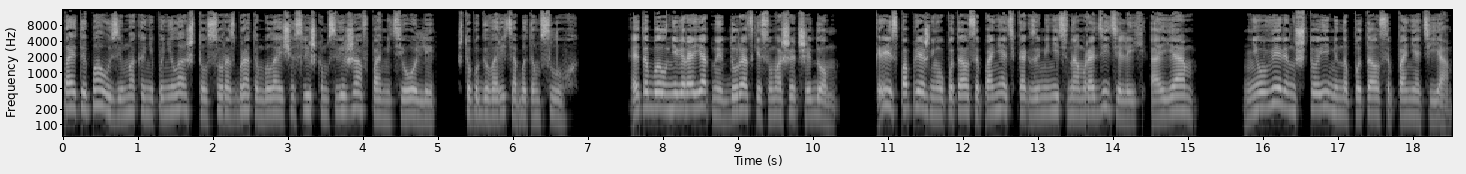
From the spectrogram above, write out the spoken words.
По этой паузе Мака не поняла, что ссора с братом была еще слишком свежа в памяти Олли, чтобы говорить об этом вслух. Это был невероятный, дурацкий, сумасшедший дом. Крис по-прежнему пытался понять, как заменить нам родителей, а я не уверен, что именно пытался понять я.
